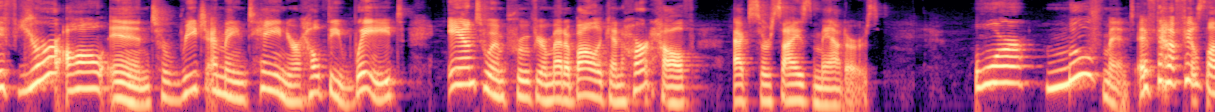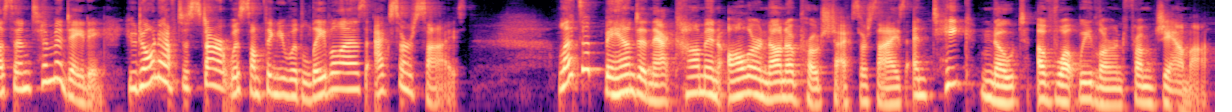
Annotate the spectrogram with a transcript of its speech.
If you're all in to reach and maintain your healthy weight and to improve your metabolic and heart health, exercise matters or movement if that feels less intimidating. You don't have to start with something you would label as exercise. Let's abandon that common all or none approach to exercise and take note of what we learned from JAMA.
